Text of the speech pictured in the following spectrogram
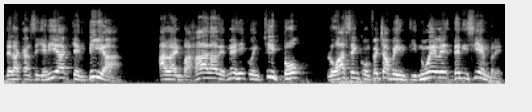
de la Cancillería que envía a la Embajada de México en Quito lo hacen con fecha 29 de diciembre.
